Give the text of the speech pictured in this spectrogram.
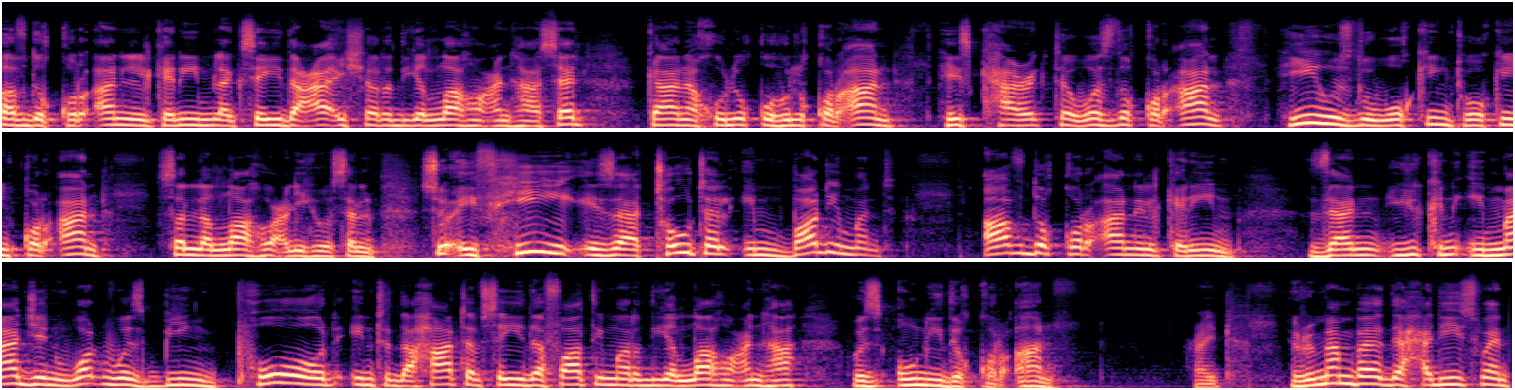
of the Quran al Kareem, like Sayyidina Aisha radiallahu anha said, Kana khuluquhul Quran, his character was the Quran. He was the walking, talking Quran, sallallahu alayhi wasallam. So if he is a total embodiment of the Quran al Kareem, then you can imagine what was being poured into the heart of Sayyida Fatima radiallahu anha was only the Quran. Right? Remember the hadith when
